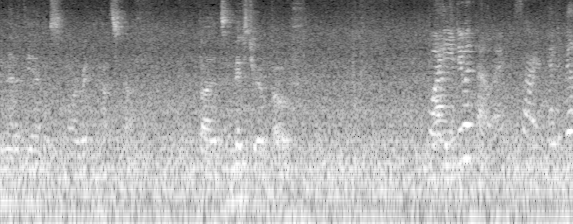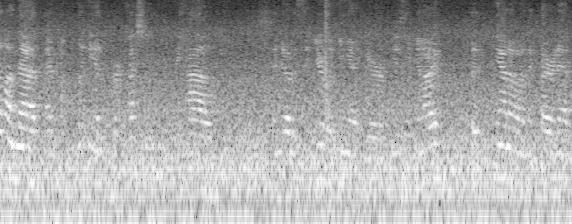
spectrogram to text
and then at the end there's some more written out stuff. But it's a mixture of both. Why do you do it that way? Sorry. And to build on that, I'm looking at the percussion. We have, I noticed that you're looking at your music, and I, the piano and the clarinet,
